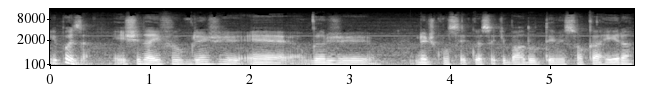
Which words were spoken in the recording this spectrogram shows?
E pois é, este daí foi o grande, é, o grande, grande consequência que Bardot teve em sua carreira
